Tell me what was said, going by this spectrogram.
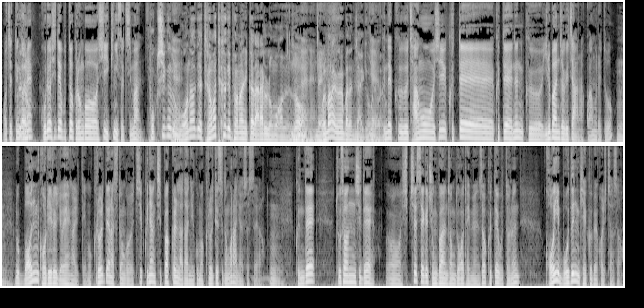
어쨌든 간에 그죠. 고려 시대부터 그런 것이 있긴 있었지만 복식은 예. 워낙에 드라마틱하게 변하니까 나라를 넘어가면서 음, 네네. 네. 얼마나 영향을 받았는지 알기 예, 어려워요. 근데 그 장옷이 그때 그때는 그 일반적이지 않았고 아무래도 음. 그리고 먼 거리를 여행할 때 뭐 그럴 때나 쓰던 거였지 그냥 집 밖을 나다니고 막 그럴 때 쓰던 건 아니었었어요. 음. 근데 조선 시대 어 17세기 중반 정도가 되면서 그때부터는 거의 모든 계급에 걸쳐서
